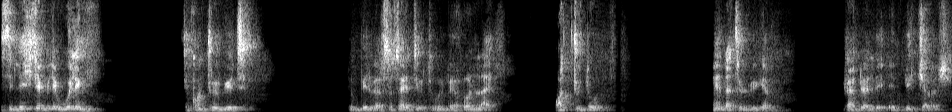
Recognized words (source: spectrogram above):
Is it legitimately willing to contribute to build a society to build their own life? What to do? And that will become gradually a big challenge.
